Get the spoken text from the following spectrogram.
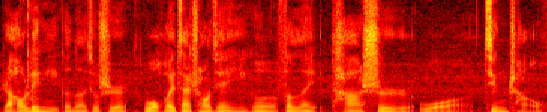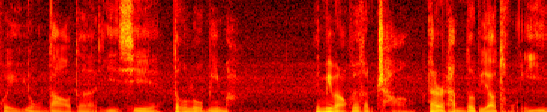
然后另一个呢，就是我会再创建一个分类，它是我经常会用到的一些登录密码。那密码会很长，但是它们都比较统一，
